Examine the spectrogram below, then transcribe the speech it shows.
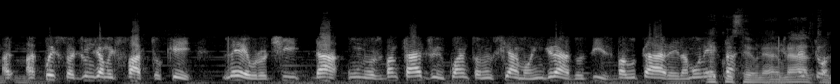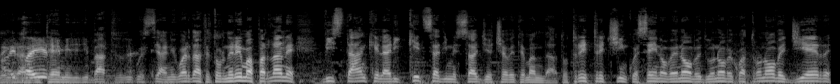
A, a questo aggiungiamo il fatto che l'euro ci dà uno svantaggio in quanto non siamo in grado di svalutare la moneta. E questo è una, un altro dei grandi paesi. temi di dibattito di questi anni. Guardate, torneremo a parlarne vista anche la ricchezza di messaggi che ci avete mandato. 335 699 2949 GR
